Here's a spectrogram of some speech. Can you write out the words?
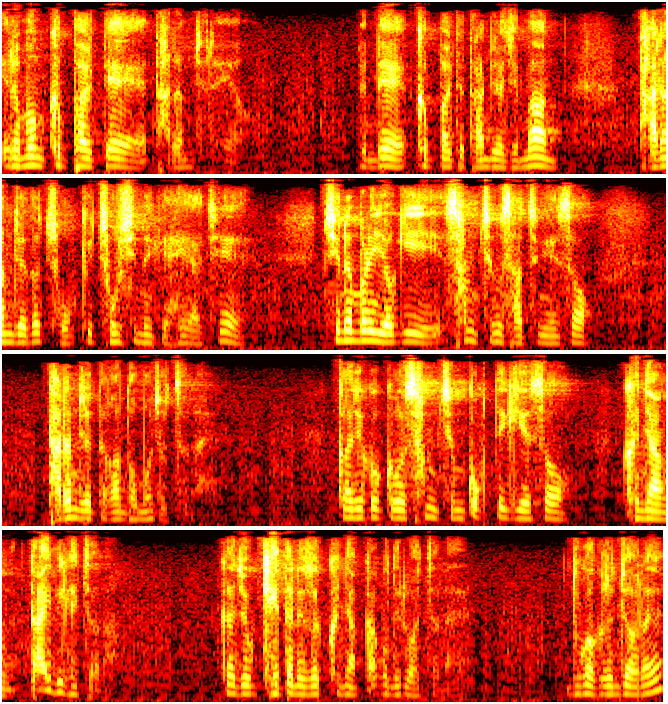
여러분 급할 때 다름질해요. 근데 급할 때 다름질하지만 다름질도 좋게 조심하게 해야지. 지난번에 여기 3층 4층에서 다름질했다가 넘어졌잖아요. 그래가지고 그 3층 꼭대기에서 그냥 다이빙 했잖아. 그래가지고 계단에서 그냥 까고 내려왔잖아요. 누가 그런 줄 알아요?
